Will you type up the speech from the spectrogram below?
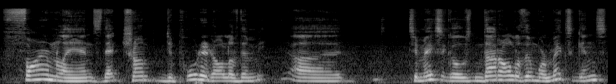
farmlands that Trump deported all of them uh, to Mexico. Not all of them were Mexicans,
